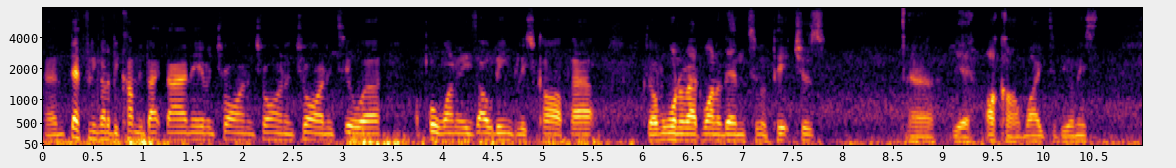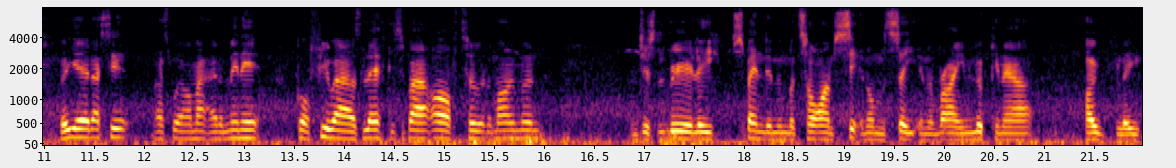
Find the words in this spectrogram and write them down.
And definitely going to be coming back down here and trying and trying and trying until uh, I pull one of these old English carp out because I want to add one of them to my pictures uh, yeah I can't wait to be honest. But yeah that's it. That's where I'm at in a minute. Got a few hours left. It's about half two at the moment. And just really spending my time sitting on the seat in the rain looking out hopefully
